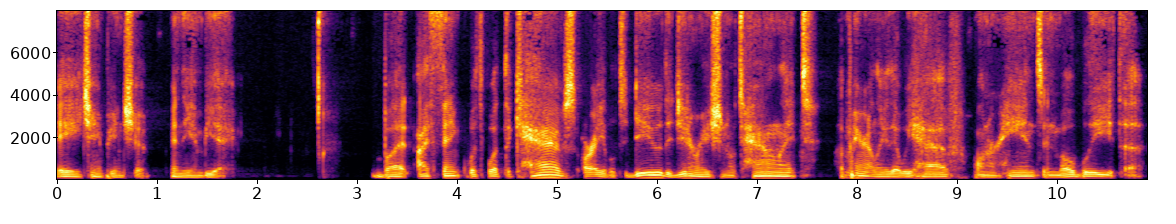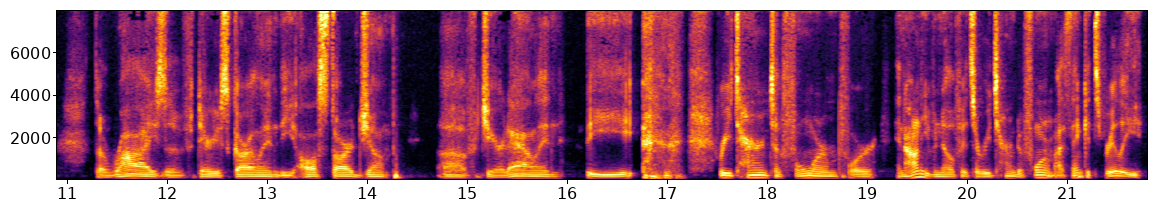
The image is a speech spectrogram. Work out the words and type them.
a championship in the NBA. But I think with what the Cavs are able to do, the generational talent apparently that we have on our hands in Mobley, the the rise of Darius Garland, the all-star jump of Jarrett Allen, the return to form for, and I don't even know if it's a return to form. I think it's really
